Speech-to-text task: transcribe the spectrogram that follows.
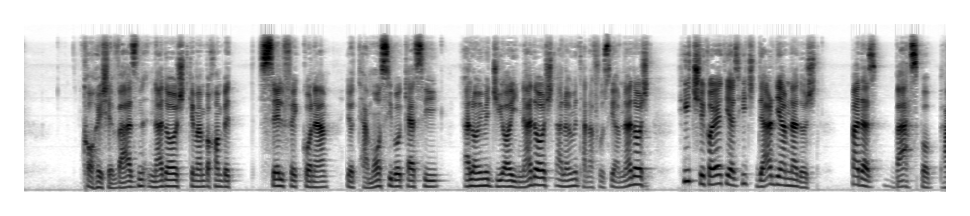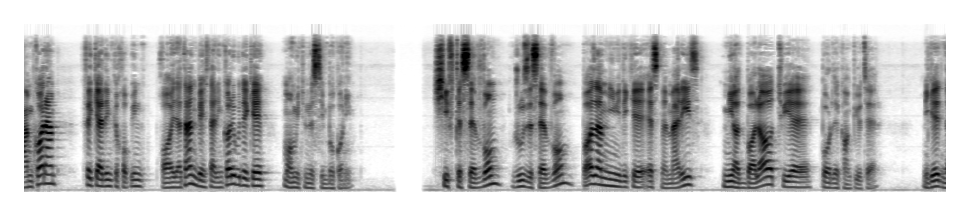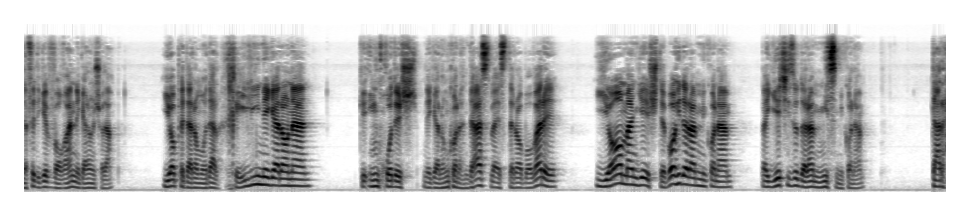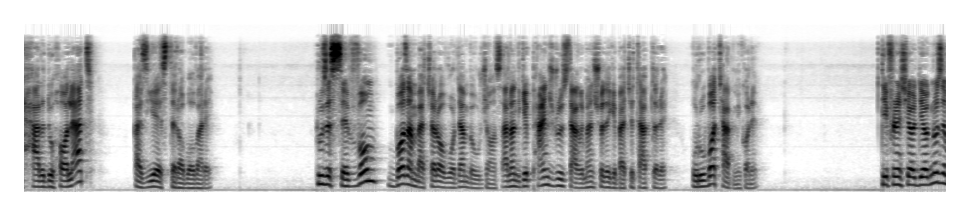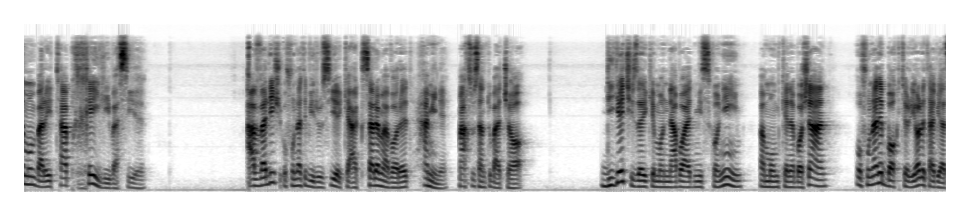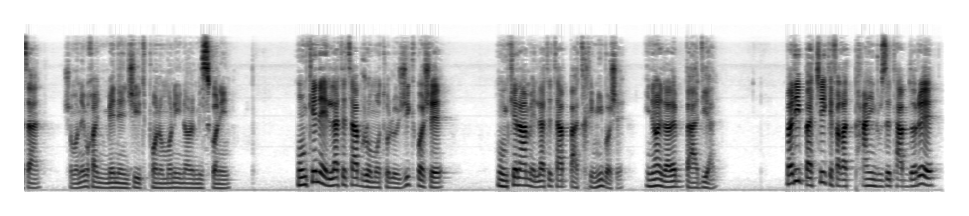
کاهش وزن نداشت که من بخوام به سل فکر کنم یا تماسی با کسی. علائم جی آی نداشت علائم تنفسی هم نداشت. هیچ شکایتی از هیچ دردی هم نداشت. بعد از بحث با همکارم فکر کردیم که خب این قاعدتا بهترین کاری بوده که ما می‌تونستیم بکنیم. شیفت سوم روز سوم بازم می‌بینی که اسم مریض میاد بالا توی برد کامپیوتر. میگه نفع دیگه واقعا نگران شدم. یا پدر و مادر خیلی نگرانن که این خودش نگران کننده است و استراب آوره یا من یه اشتباهی دارم می‌کنم و یه چیز رو دارم میس می‌کنم. در هر دو حالت قضیه استراب آوره. روز سوم بازم بچه رو آوردم به اورژانس. الان دیگه پنج روز تقریبا شده که بچه تب داره. غروبا تب می‌کنه. دیفرنشیال دیاگنوزمون برای تب خیلی وسیعه. اولیش عفونت ویروسیه که اکثر موارد همینه مخصوصا تو بچه ها دیگه چیزایی که ما نباید میس کنیم و ممکنه باشن عفونت باکتریال طبیعتا. شما نمی‌خواین مننجیت پنومونی اینا رو میس کنین. ممکنه علت تب روماتولوژیک باشه ممکن هم علت تب بدخیمی باشه. اینا علت بعدی هن. ولی بچه که فقط پنج روز تب داره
